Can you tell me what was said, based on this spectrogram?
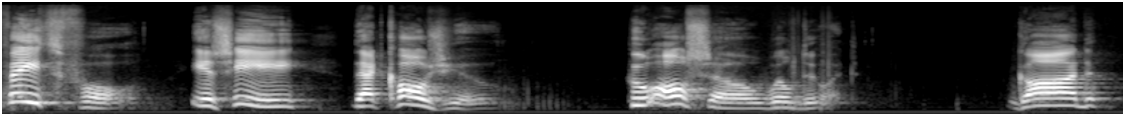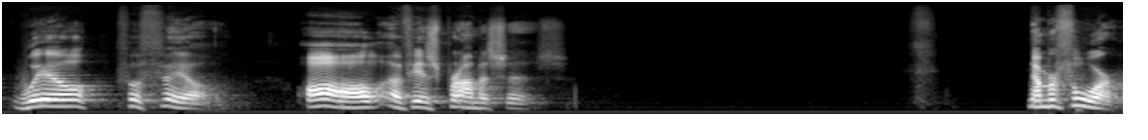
Faithful is he that calls you, who also will do it. God will fulfill all of his promises. Number four,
